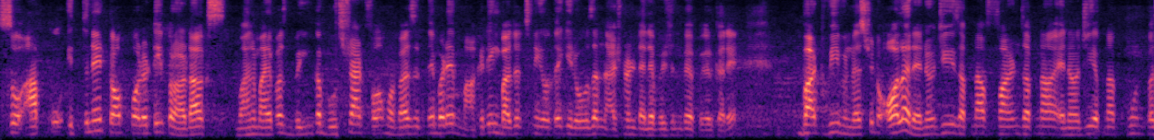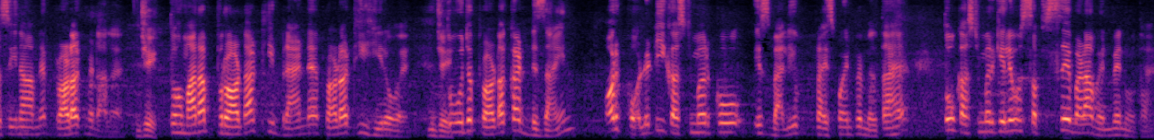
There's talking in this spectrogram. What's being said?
so so, आपको इतने टॉप क्वालिटी प्रोडक्ट्स वहाँ हमारे पास बिगिंग का बूटस्ट्रैप फर्म हमारे पास इतने बड़े मार्केटिंग बजट्स नहीं होते कि रोज़ हम नेशनल टेलीविज़न पे अपेयर करें। But we invested all our energies अपना फंड्स अपना एनर्जी अपना खून पसीना हमने प्रोडक्ट में डाला है। जी। तो हमारा प्रोडक्ट ही ब्रांड है प्रोडक्ट ही हीरो है। जी। तो वो जो प्रोडक्ट का डिज़ाइन और क्वालिटी कस्टमर को इस वैल्यू प्राइस पॉइंट पे मिलता है तो कस्टमर के लिए वो सबसे बड़ा विन विन होता है।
